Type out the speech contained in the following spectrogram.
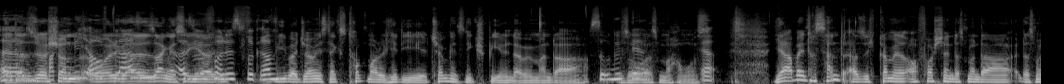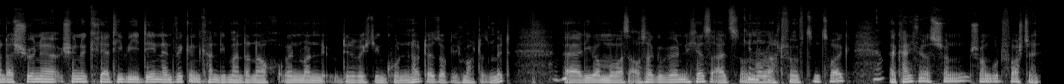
Ja, das ist ja ähm, schon, wollte ich sagen, das ist also ja volles Programm. wie bei Germany's Next Topmodel hier die Champions League spielen, da wenn man da so sowas machen muss. Ja. ja, aber interessant. Also ich kann mir auch vorstellen, dass man da, dass man da schöne, schöne kreative Ideen entwickeln kann, die man dann auch, wenn man den richtigen Kunden hat, der sagt, ich mache das mit, mhm. äh, lieber mal was Außergewöhnliches als so genau. 0815 Zeug, ja. äh, kann ich mir das schon, schon gut vorstellen.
